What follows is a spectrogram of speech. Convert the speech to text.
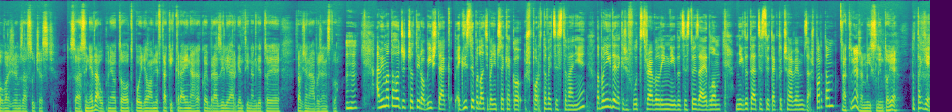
považujem za súčasť to sa asi nedá úplne o to odpojiť, hlavne v takých krajinách ako je Brazília, Argentína, kde to je fakt, že náboženstvo. Uh-huh. A mimo toho, že čo ty robíš, tak existuje podľa teba niečo také ako športové cestovanie? Lebo niekto je také, že food traveling, niekto cestuje za jedlom, niekto teda cestuje takto, čo ja viem, za športom? A to nie, že myslím, to je. No tak je.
